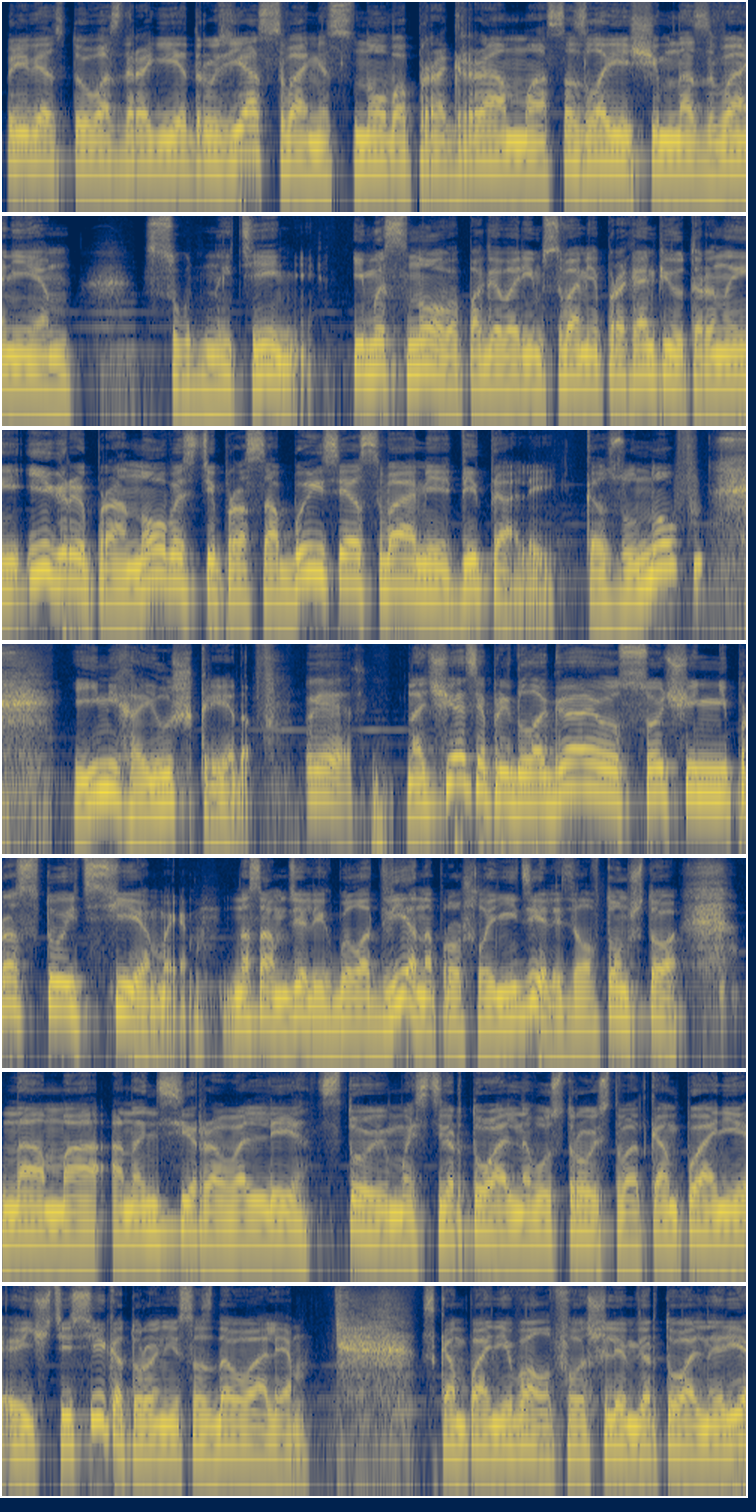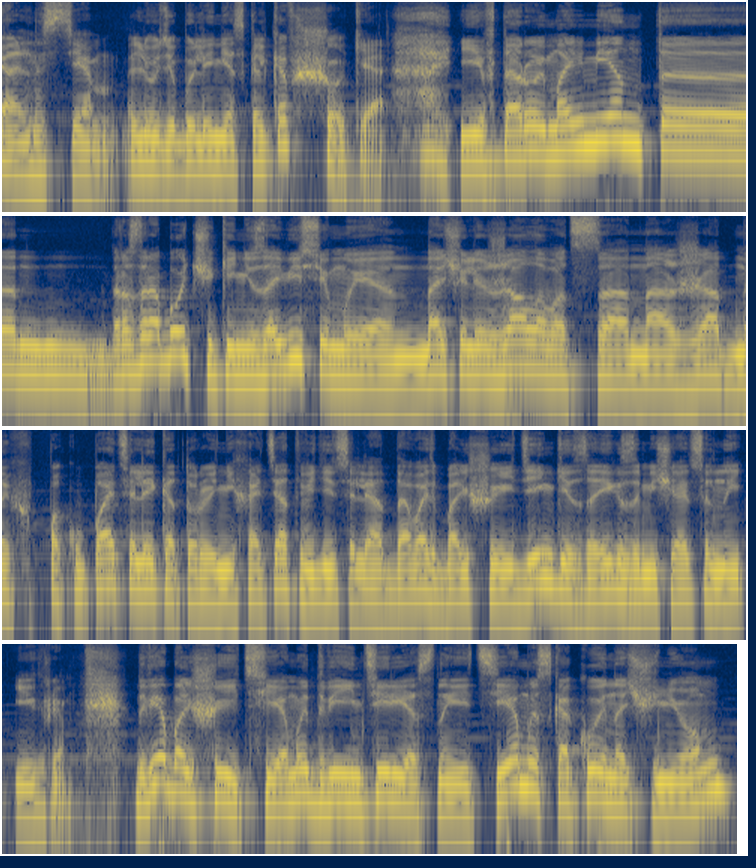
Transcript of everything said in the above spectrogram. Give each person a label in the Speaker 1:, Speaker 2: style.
Speaker 1: Приветствую вас, дорогие друзья, с вами снова программа со зловещим названием «Судный тени». И мы снова поговорим с вами про компьютерные игры, про новости, про события. С вами Виталий Казунов и Михаил Шкредов.
Speaker 2: Привет.
Speaker 1: Начать я предлагаю с очень непростой темы. На самом деле их было две на прошлой неделе. Дело в том, что нам а, анонсировали стоимость виртуального устройства от компании HTC, которую они создавали с компанией Valve шлем виртуальной реальности. Люди были несколько в шоке. И второй момент. Э, разработчики независимые начали жаловаться на жадных покупателей, которые не хотят, видите ли, отдавать большие деньги за их замечательные игры. Две большие темы, две интересные темы. С какой начнем?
